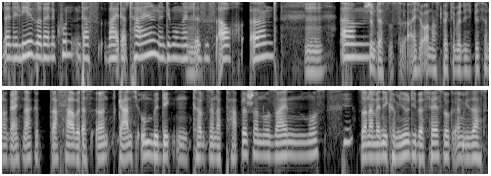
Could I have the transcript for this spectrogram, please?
deine Leser, deine Kunden das weiter teilen. In dem Moment Mhm. ist es auch earned. Mhm. Ähm, Stimmt, das ist eigentlich auch ein Aspekt, über den ich bisher noch gar nicht nachgedacht habe, dass Earned gar nicht unbedingt ein traditioneller Publisher nur sein muss, Hm. sondern wenn die Community bei Facebook irgendwie sagt,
